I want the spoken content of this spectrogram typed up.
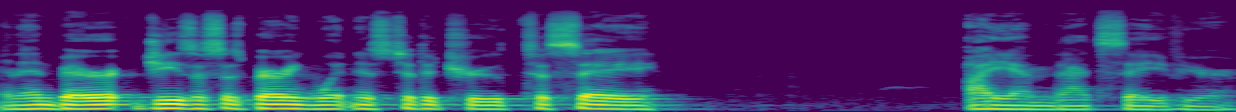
And then bear, Jesus is bearing witness to the truth to say, I am that Savior.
